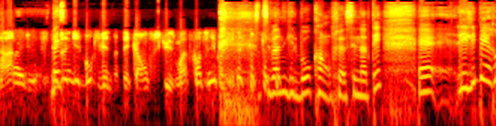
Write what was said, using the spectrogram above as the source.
Ah, Steven Guilbeault qui vient de voter contre, excuse-moi. Continue. Steven Guilbeault contre, c'est noté. Euh, les libéraux,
